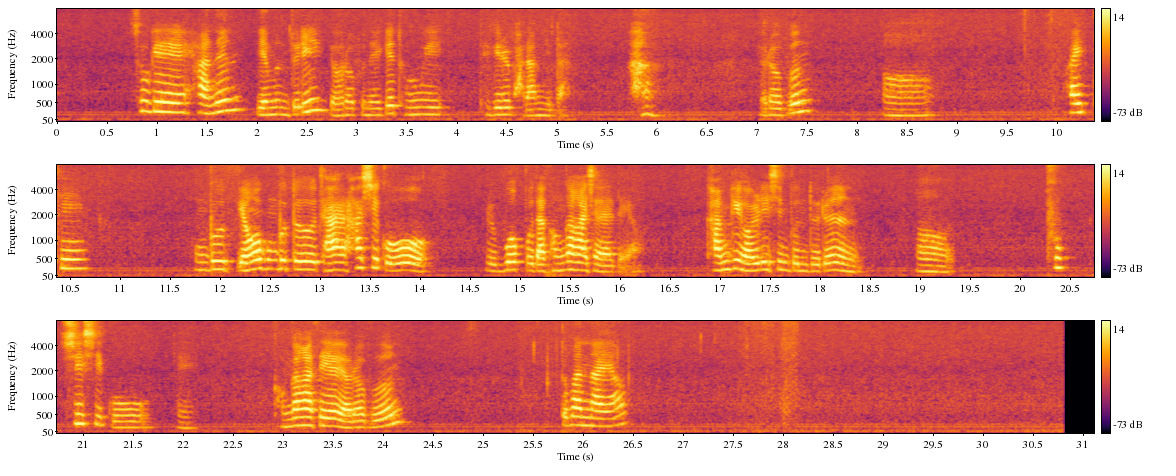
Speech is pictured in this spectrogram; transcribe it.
소개하는 예문들이 여러분에게 도움이 되기를 바랍니다. 여러분, 어, 화이팅! 공부, 영어 공부도 잘 하시고, 그리고 무엇보다 건강하셔야 돼요. 감기 걸리신 분들은, 어, 푹 쉬시고, 네. 건강하세요, 여러분. 또 만나요.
